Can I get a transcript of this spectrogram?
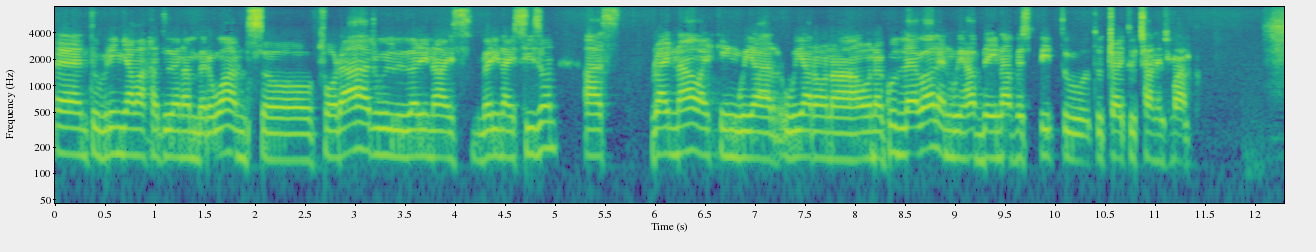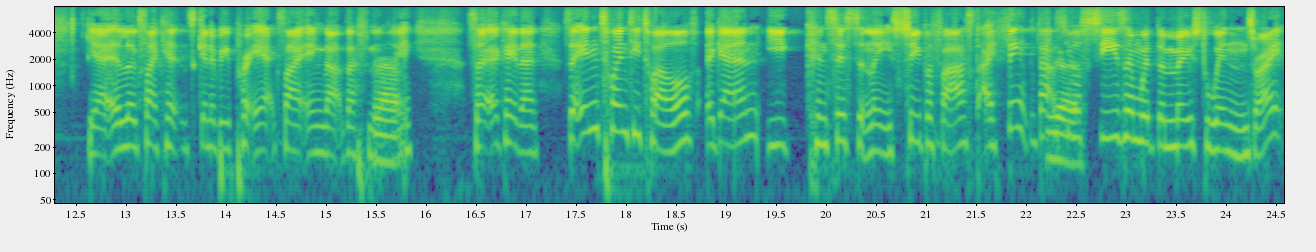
and to bring Yamaha to the number one. So for us, it will be very nice, very nice season. As right now, I think we are we are on a on a good level and we have the enough speed to to try to challenge Marc. Yeah, it looks like it's going to be pretty exciting. That definitely. Yeah. So okay then. So in 2012, again, you consistently super fast. I think that's yeah. your season with the most wins, right?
